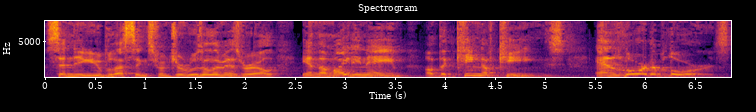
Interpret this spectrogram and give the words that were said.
sending you blessings from Jerusalem, Israel, in the mighty name of the King of Kings and Lord of Lords,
